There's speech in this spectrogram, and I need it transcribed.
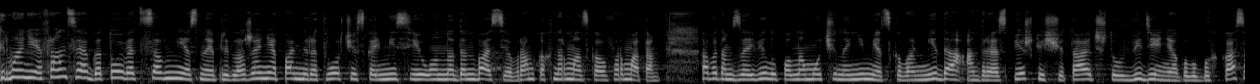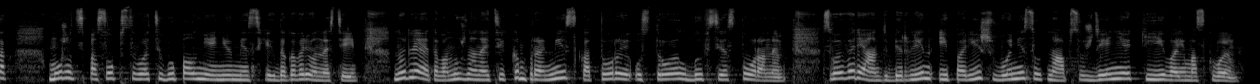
Германия и Франция готовят совместные предложения по миротворческой миссии ООН на Донбассе в рамках нормандского формата. Об этом заявил уполномоченный немецкого МИДа Андреас Пешки. Считает, что введение голубых касок может способствовать выполнению минских договоренностей. Но для этого нужно найти компромисс, который устроил бы все стороны. Свой вариант Берлин и Париж вынесут на обсуждение Киева и Москвы.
